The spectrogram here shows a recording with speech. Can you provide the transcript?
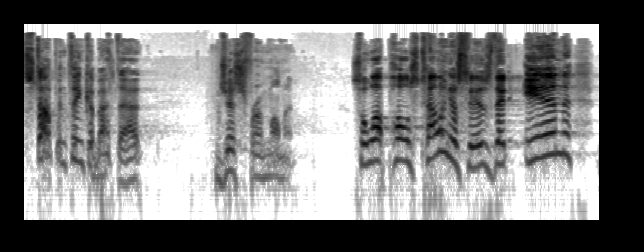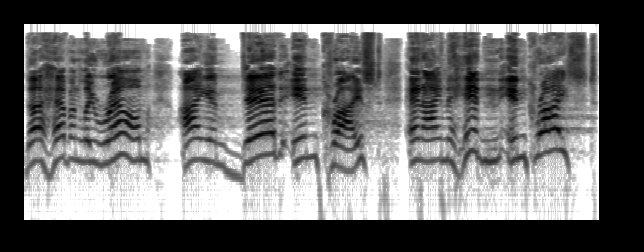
Stop and think about that just for a moment. So, what Paul's telling us is that in the heavenly realm, I am dead in Christ and I'm hidden in Christ.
